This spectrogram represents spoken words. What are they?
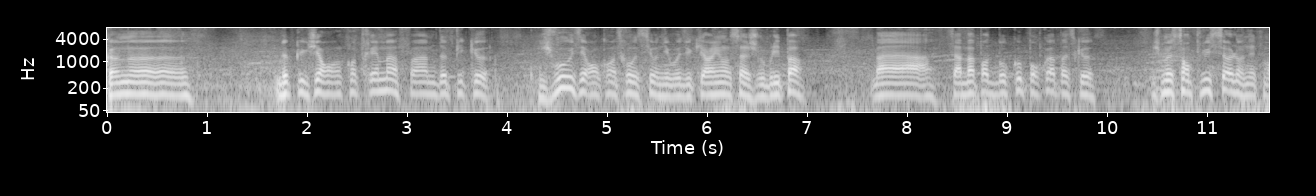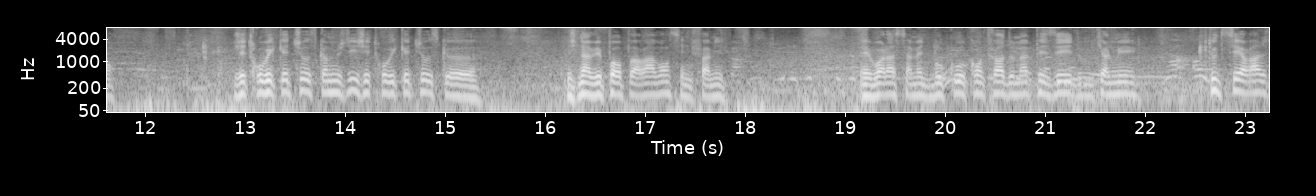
comme euh, depuis que j'ai rencontré ma femme, depuis que je vous ai rencontré aussi au niveau du carillon, ça je l'oublie pas. Bah ça m'apporte beaucoup. Pourquoi? Parce que je me sens plus seul honnêtement. J'ai trouvé quelque chose, comme je dis, j'ai trouvé quelque chose que je n'avais pas auparavant, c'est une famille. Et voilà, ça m'aide beaucoup au contraire de m'apaiser, de me calmer. Toutes ces rages,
